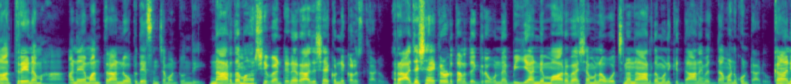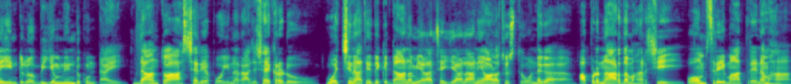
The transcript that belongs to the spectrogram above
మాత్రే నమః అనే మంత్రాన్ని ఉపదేశించమంటుంది. నారద మహర్షి వెంటనే రాజశేఖరుని కలుస్తాడు. రాజశేఖరుడు తన దగ్గర ఉన్న బియ్యాన్ని మారువేషంలో వచ్చిన నారదమునికి దానమిద్దాం అనుకుంటాడు కానీ ఇంటిలో బియ్యం నిండుకుంటాయి. దాంతో ఆశ్చర్యపోయిన రాజశేఖరుడు వచ్చిన అతిథికి దానం ఎలా చెయ్యాలా? అని ఆలోచిస్తూ ఉండగా అప్పుడు నారద మహర్షి ఓం శ్రీ మాత్రే నమః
